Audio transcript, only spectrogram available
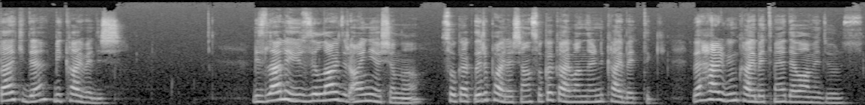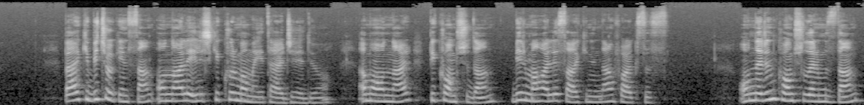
Belki de bir kaybediş. Bizlerle yüzyıllardır aynı yaşamı, sokakları paylaşan sokak hayvanlarını kaybettik ve her gün kaybetmeye devam ediyoruz. Belki birçok insan onlarla ilişki kurmamayı tercih ediyor. Ama onlar bir komşudan, bir mahalle sakininden farksız. Onların komşularımızdan,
